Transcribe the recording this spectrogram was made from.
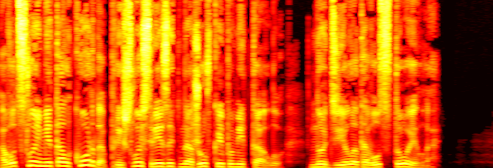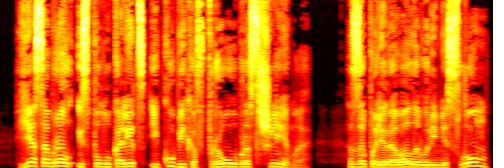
а вот слой металлкорда пришлось резать ножовкой по металлу, но дело того стоило. Я собрал из полуколец и кубиков прообраз шлема, заполировал его ремеслом.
